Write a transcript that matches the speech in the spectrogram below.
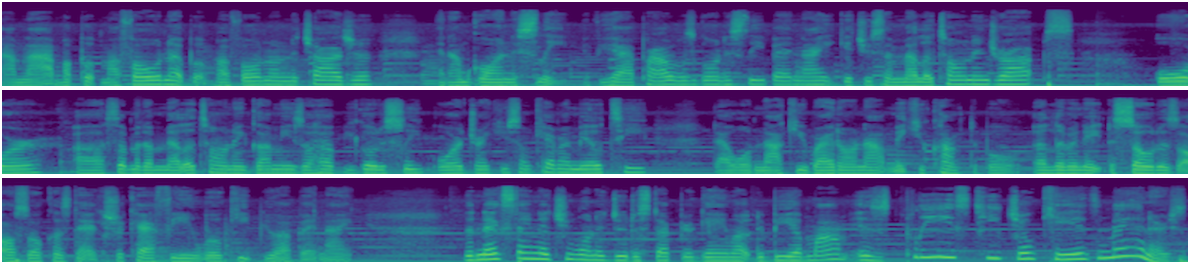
I'm not I'm gonna put my phone up, put my phone on the charger, and I'm going to sleep. If you have problems going to sleep at night, get you some melatonin drops or uh, some of the melatonin gummies will help you go to sleep or drink you some chamomile tea that will knock you right on out make you comfortable eliminate the sodas also because the extra caffeine will keep you up at night the next thing that you want to do to step your game up to be a mom is please teach your kids manners.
